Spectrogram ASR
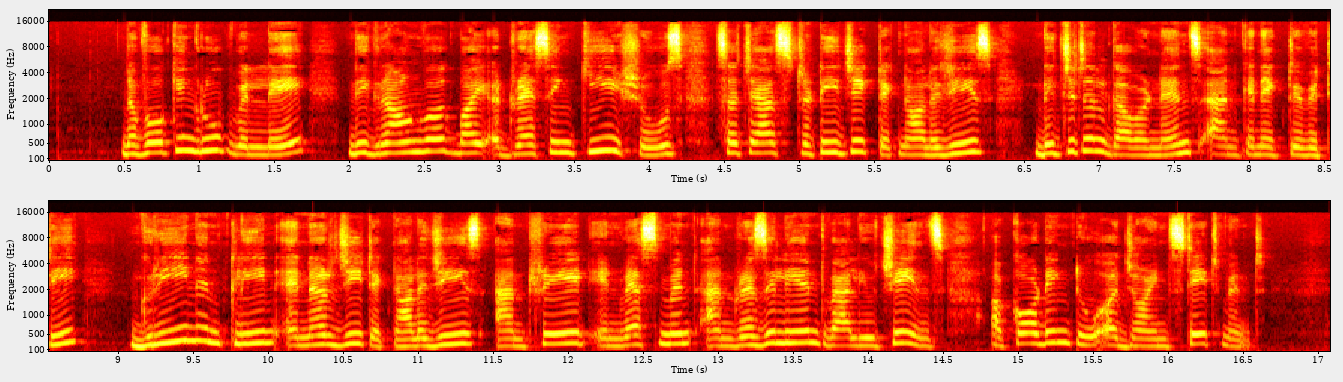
The working group will lay the groundwork by addressing key issues such as strategic technologies, digital governance and connectivity, green and clean energy technologies, and trade, investment, and resilient value chains, according to a joint statement.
